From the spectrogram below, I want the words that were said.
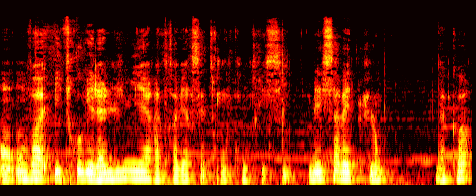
on, va y trouver la lumière à travers cette rencontre ici. Mais ça va être long. D'accord?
